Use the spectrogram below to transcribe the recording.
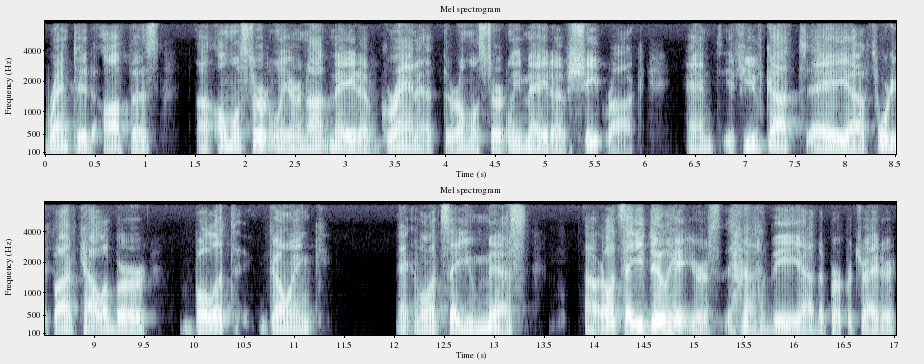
rented office uh, almost certainly are not made of granite. They're almost certainly made of sheetrock. And if you've got a uh, 45 caliber bullet going, eh, well, let's say you miss, uh, or let's say you do hit yours, the uh, the perpetrator,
